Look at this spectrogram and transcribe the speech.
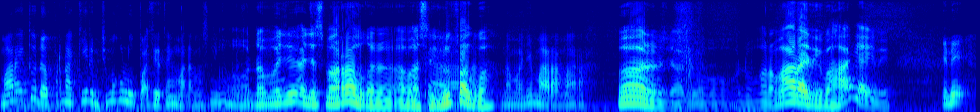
Mara itu udah pernah kirim, cuma aku lupa ceritanya mana. Maksudnya Oh namanya Marah bukan? Ah, masih Bukan, lupa gua. Namanya marah-marah. Waduh, aduh, aduh marah-marah ini bahaya ini. Ini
